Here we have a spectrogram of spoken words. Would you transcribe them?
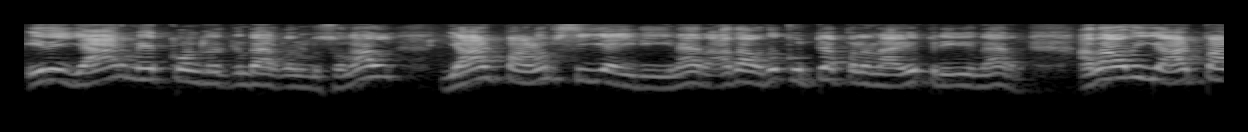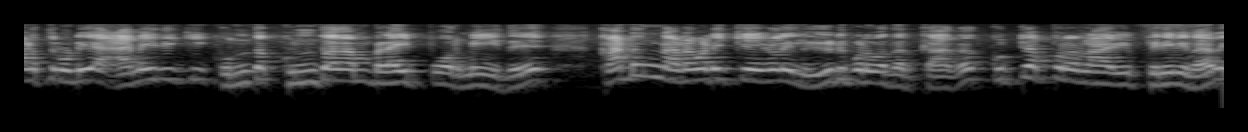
இதை யார் மேற்கொண்டிருக்கின்றார்கள் என்று சொன்னால் யாழ்ப்பாணம் சிஐடியினர் அதாவது குற்றப்புலனாய்வு பிரிவினர். அதாவது யாழ்ப்பாணத்தினுடைய அமைதிக்கு குந்த குந்தகம் விளைப்போர் மீது கடும் நடவடிக்கைகளில் ஈடுபடுவதற்காக குற்றப்புலனாய்வு பிரிவினர்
